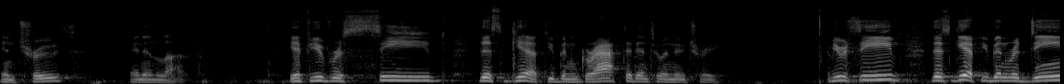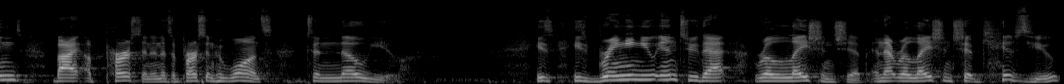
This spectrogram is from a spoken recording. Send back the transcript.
in truth and in love. If you've received this gift, you've been grafted into a new tree. If you received this gift, you've been redeemed by a person, and it's a person who wants to know you. He's, he's bringing you into that relationship, and that relationship gives you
